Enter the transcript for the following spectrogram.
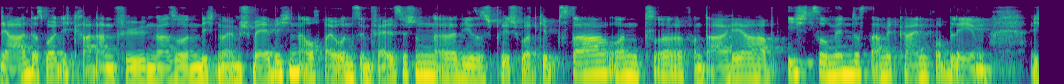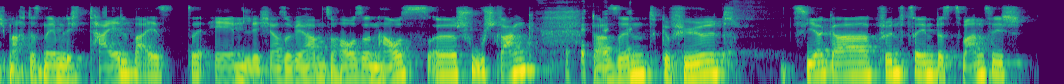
Ja, das wollte ich gerade anfügen. Also nicht nur im Schwäbischen, auch bei uns im Pfälzischen, äh, dieses Sprichwort gibt's da und äh, von daher habe ich zumindest damit kein Problem. Ich mache das nämlich teilweise ähnlich. Also wir haben zu Hause einen Hausschuhschrank. da sind gefühlt circa 15 bis 20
